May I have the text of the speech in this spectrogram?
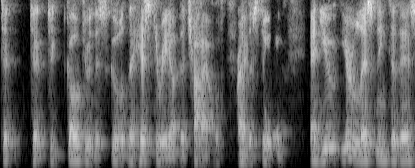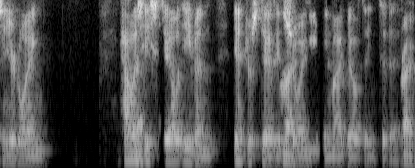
to, to, to go through the school, the history of the child, right. of the student. And you, you're listening to this and you're going, how is yeah. he still even interested in right. showing up in my building today? Right.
